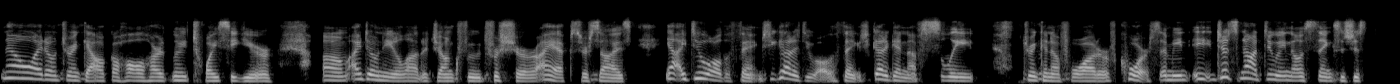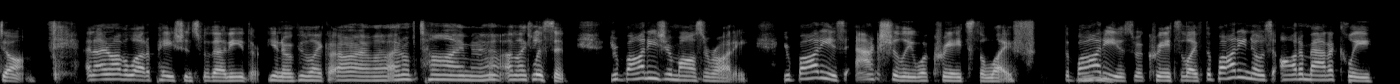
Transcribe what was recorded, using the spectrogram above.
No, I don't drink alcohol hardly twice a year. Um, I don't eat a lot of junk food for sure. I exercise. Yeah, I do all the things. You got to do all the things. You got to get enough sleep, drink enough water, of course. I mean, it, just not doing those things is just dumb. And I don't have a lot of patience with that either. You know, people like, oh, I don't have time. I'm like, listen, your body's your Maserati. Your body is actually what creates the life. The body mm. is what creates life. The body knows automatically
